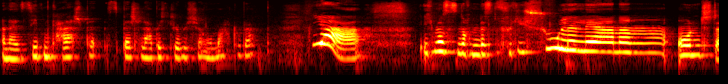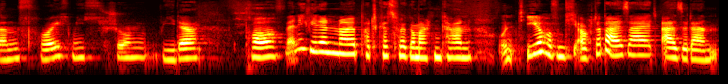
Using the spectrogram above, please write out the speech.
ah 7K-Special habe ich glaube ich schon gemacht, oder? Ja, ich muss jetzt noch ein bisschen für die Schule lernen und dann freue ich mich schon wieder drauf, wenn ich wieder eine neue Podcast-Folge machen kann und ihr hoffentlich auch dabei seid. Also dann,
